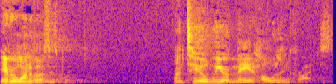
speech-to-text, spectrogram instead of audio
Every one of us is broken until we are made whole in Christ.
